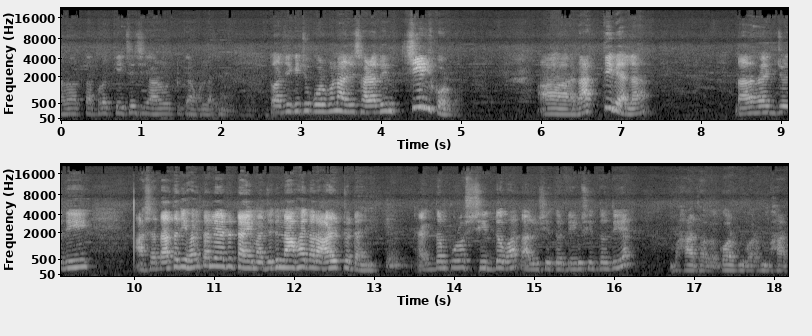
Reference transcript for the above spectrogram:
আরও আর তারপরে কেচেছি আরও একটু কেমন লাগে। তো আজকে কিছু করব না, আজকে সারাদিন চিল করব। আর রাত্রিবেলা দাদাভাইয়ের যদি আসা তাড়াতাড়ি হয়, তাহলে একটা টাইম আর যদি না হয়, তাহলে আর একটু টাইম একদম পুরো সিদ্ধ ভাত, আলু সিদ্ধ, ডিম সিদ্ধ দিয়ে ভাত হবে, গরম গরম ভাত।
